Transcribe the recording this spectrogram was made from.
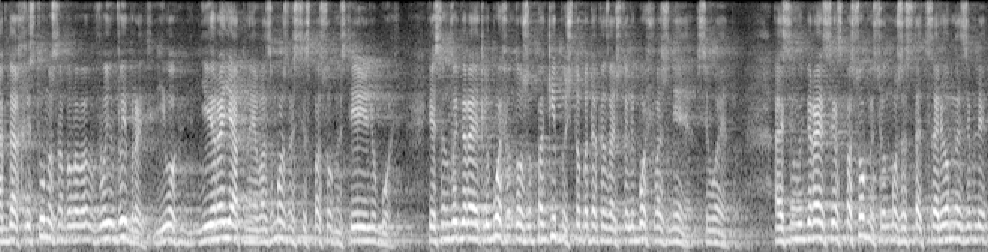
Когда Христу нужно было выбрать его невероятные возможности, способности или любовь. Если он выбирает любовь, он должен погибнуть, чтобы доказать, что любовь важнее всего этого. А если он выбирает сверхспособность, он может стать царем на земле,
